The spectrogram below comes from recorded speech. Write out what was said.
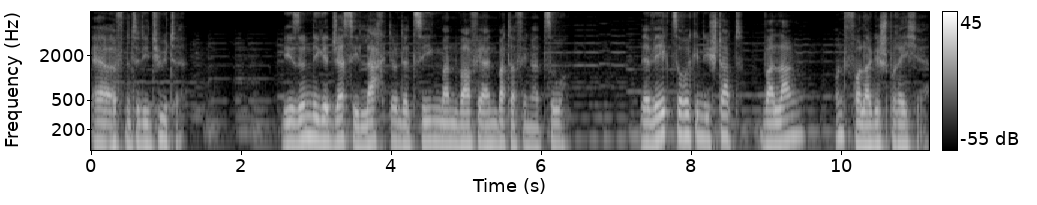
Er öffnete die Tüte. Die sündige Jessie lachte und der Ziegenmann warf ihr einen Butterfinger zu. Der Weg zurück in die Stadt war lang und voller Gespräche.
